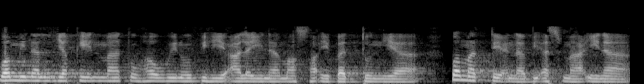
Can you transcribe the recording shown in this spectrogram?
ومن اليقين ما تهون به علينا مصائب الدنيا ومتعنا بأسماعنا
